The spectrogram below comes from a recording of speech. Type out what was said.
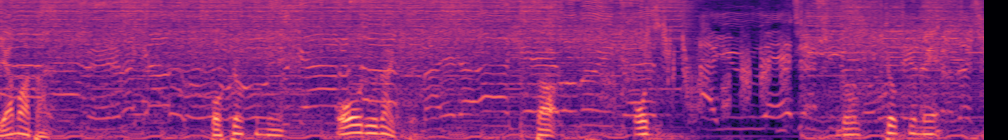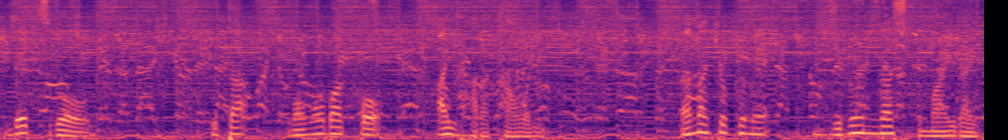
山田5曲目「オールライト」歌「オズ」6曲目「レッツゴー」歌「桃箱相原香織」7曲目「自分らしくマイライフ」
